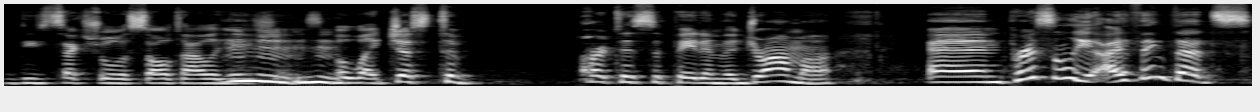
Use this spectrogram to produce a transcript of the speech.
these sexual assault allegations, Mm-hmm, like just to participate in the drama. And personally, I think that's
